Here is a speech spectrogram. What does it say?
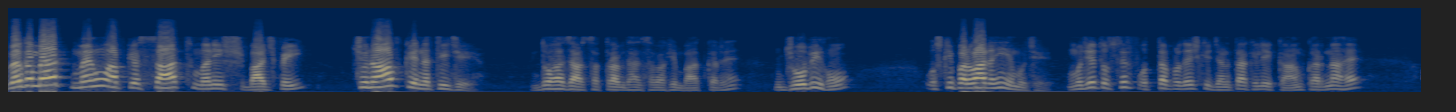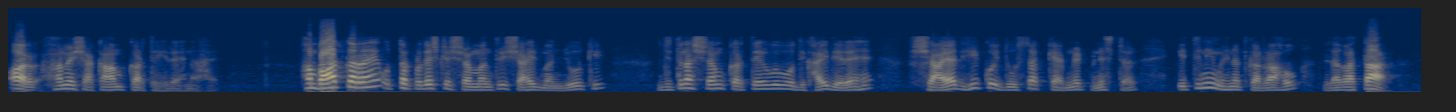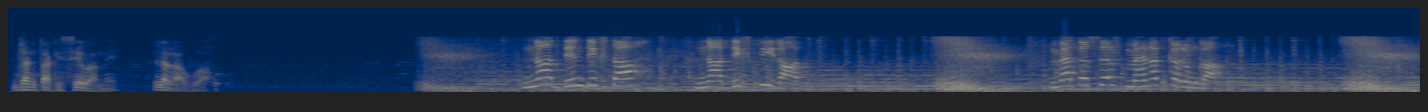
Welcome back. मैं हूँ आपके साथ मनीष बाजपेयी। चुनाव के नतीजे। 2017 विधानसभा की बात कर रहे हैं। जो भी हो, उसकी परवाह नहीं है मुझे। मुझे तो सिर्फ़ उत्तर प्रदेश की जनता के लिए काम करना है और हमेशा काम करते ही रहना है। हम बात कर रहे हैं उत्तर प्रदेश के श्रम मंत्री शाहिद मंजूर की। जितना श्रम करते हुए वो दिखाई दे रहे हैं, शायद ही कोई दूसरा कैबिनेट मिनिस्टर इतनी मेहनत कर रहा हो, लगातार जनता की सेवा में। लगा हुआ हो। ना दिन दिखता, ना दिखती रात। मैं तो सिर्फ़ मेहनत करूँगा।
